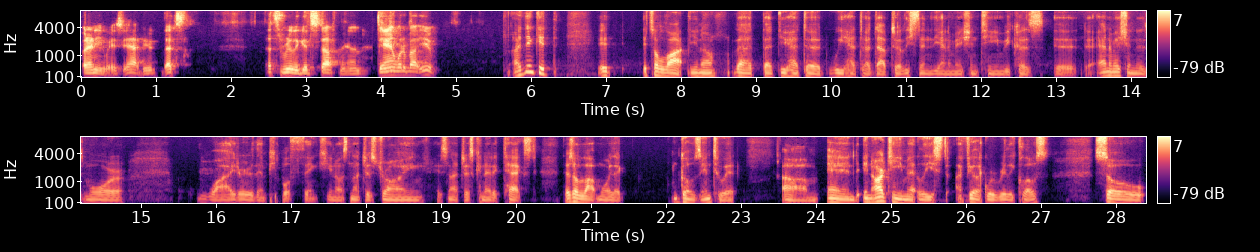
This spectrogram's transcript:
but anyways yeah dude that's that's really good stuff man. Dan what about you? I think it it it's a lot, you know, that that you had to we had to adapt to at least in the animation team because uh, the animation is more wider than people think. You know, it's not just drawing, it's not just kinetic text. There's a lot more that goes into it. Um, and in our team, at least, I feel like we're really close. So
